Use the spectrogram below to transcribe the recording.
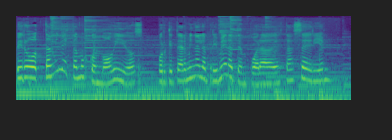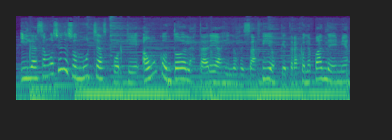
Pero también estamos conmovidos porque termina la primera temporada de esta serie y las emociones son muchas porque aún con todas las tareas y los desafíos que trajo la pandemia,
